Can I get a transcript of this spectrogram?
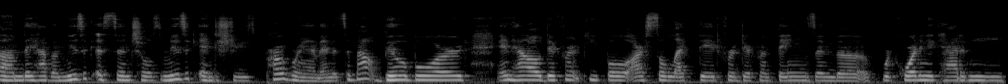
Um, they have a music essentials, music industries program, and it's about Billboard and how different people are selected for different things in the Recording Academy.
